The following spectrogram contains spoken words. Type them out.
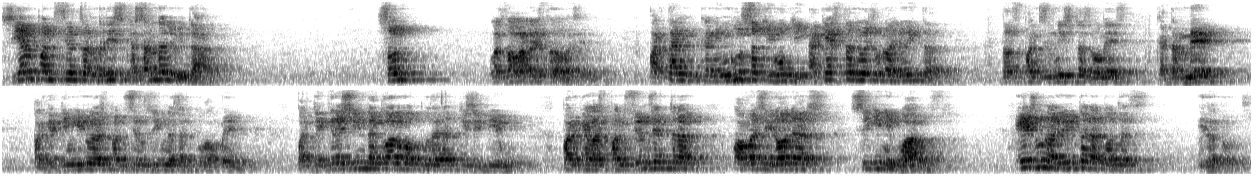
Si hi ha pensions en risc que s'han de lluitar, són les de la resta de la gent. Per tant, que ningú s'equivoqui, aquesta no és una lluita dels pensionistes només, que també, perquè tinguin unes pensions dignes actualment, perquè creixin d'acord amb el poder adquisitiu, perquè les pensions entre homes i dones siguin iguals. És una lluita de totes i de tots.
